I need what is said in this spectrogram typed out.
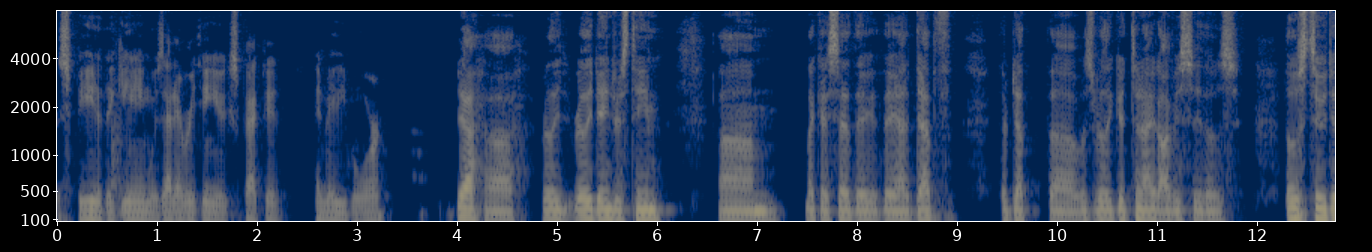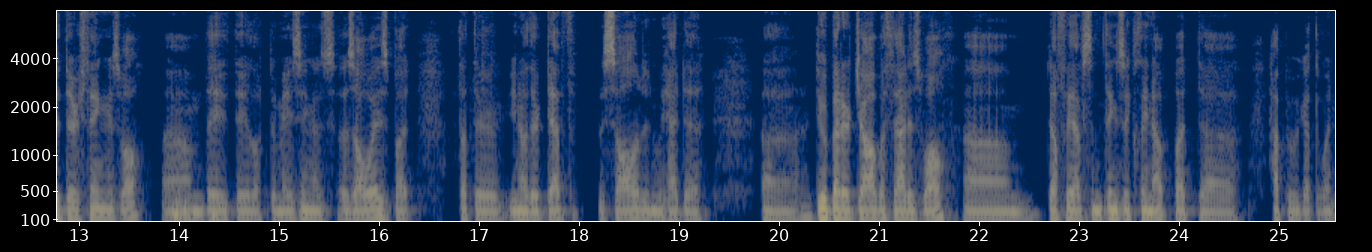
the speed of the game, was that everything you expected and maybe more? Yeah, uh, really, really dangerous team. Um, like I said, they they had depth. Their depth uh, was really good tonight. Obviously, those those two did their thing as well. Um, they they looked amazing as as always. But I thought their you know their depth was solid, and we had to uh, do a better job with that as well. Um, definitely have some things to clean up, but uh, happy we got the win.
